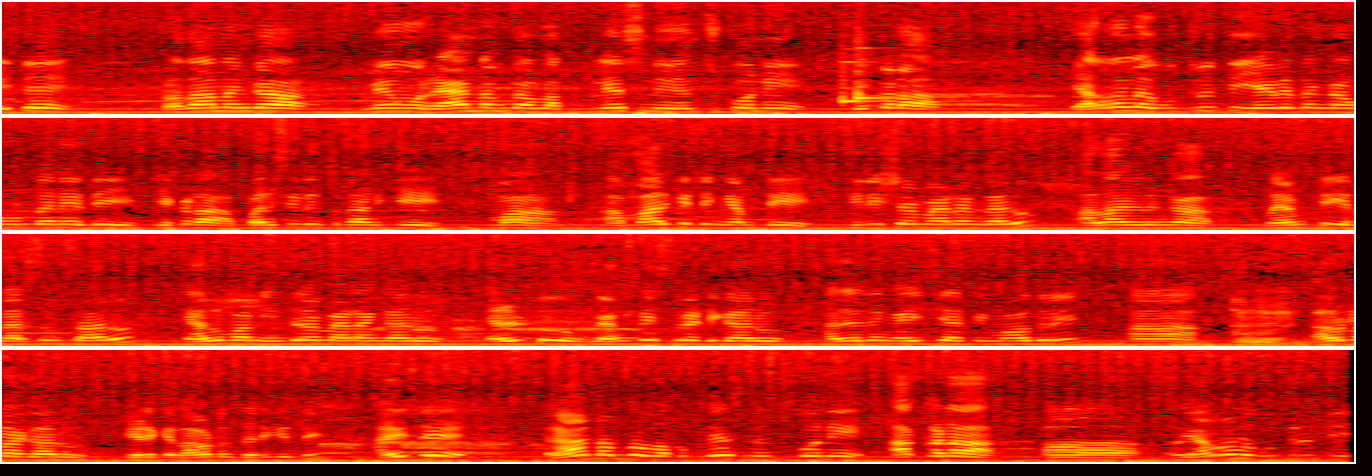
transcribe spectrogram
అయితే ప్రధానంగా మేము ర్యాండమ్గా ఒక ప్లేస్ని ఎంచుకొని ఇక్కడ ఎర్రల ఉధృతి ఏ విధంగా ఉందనేది ఇక్కడ పరిశీలించడానికి మా ఆ మార్కెటింగ్ ఎంటీ శిరీష మేడం గారు అలా విధంగా మా MT Narasimha sir L one Indira madam గారు ఎల్ టూ వెంకటేశ్వర రెడ్డి గారు అదేవిధంగా ఐసీఆర్పి మాధురి అరుణ గారు ఇక్కడికి రావడం జరిగింది అయితే ర్యాండమ్గా ఒక ప్లేస్ నుంచుకొని అక్కడ ఎర్రల ఉధృతి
